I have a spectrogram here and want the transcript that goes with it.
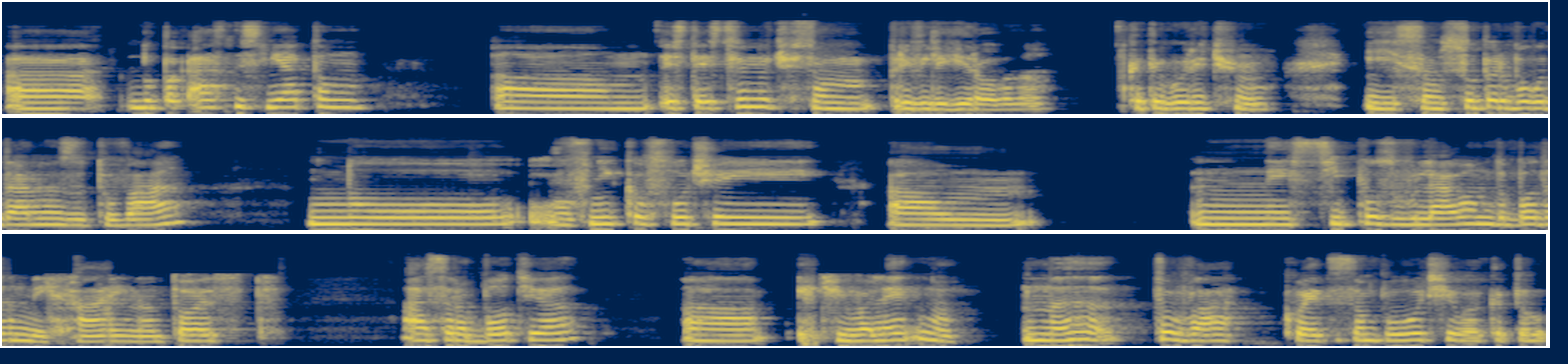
А, но пък аз не смятам а, естествено, че съм привилегирована. Категорично. И съм супер благодарна за това, но в никакъв случай ам, не си позволявам да бъда нехайна. Тоест, аз работя а, еквивалентно на това, което съм получила като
